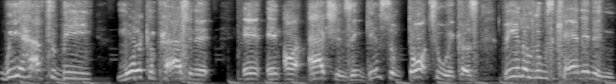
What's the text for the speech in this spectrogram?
we have to be more compassionate in, in our actions and give some thought to it because being a loose cannon and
